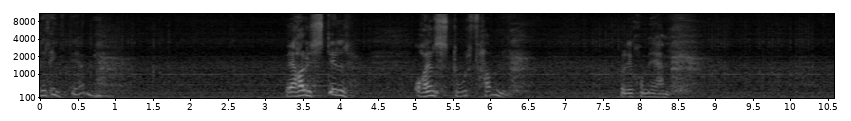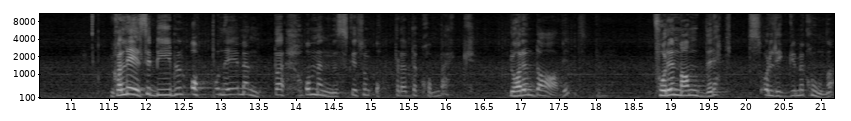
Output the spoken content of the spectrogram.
De lengter hjem. Og jeg har lyst til å ha en stor favn når de kommer hjem. Du kan lese Bibelen opp og ned i mente om mennesker som opplevde comeback. Du har en David. Får en mann drept og ligger med kona.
